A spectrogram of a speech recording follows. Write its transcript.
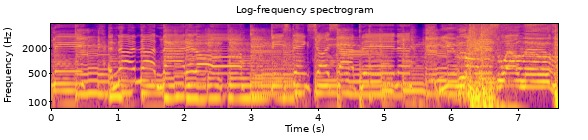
me, and I'm not mad at all. These things just happen. You might as well move on.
